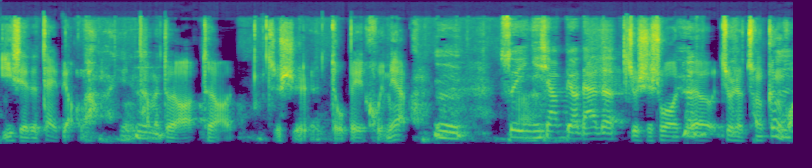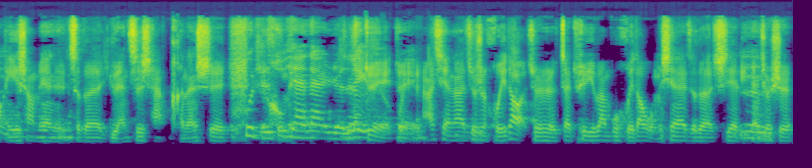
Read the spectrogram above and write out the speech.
一些的代表了，因为他们都要、都要就是都被毁灭了。嗯，所以你想表达的就是说，呃，就是从更广义上面，这个原资产可能是不只后面局限在人类对对，而且呢，就是回到，就是再退一万步，回到我们现在这个世界里面，嗯。就是，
